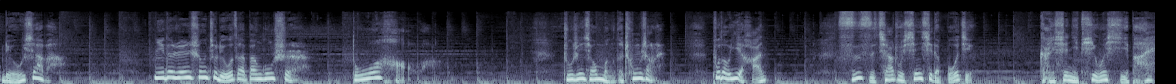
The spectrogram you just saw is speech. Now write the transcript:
留下吧，你的人生就留在办公室，多好！朱晨晓猛地冲上来，扑到叶寒，死死掐住纤细的脖颈。感谢你替我洗白，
